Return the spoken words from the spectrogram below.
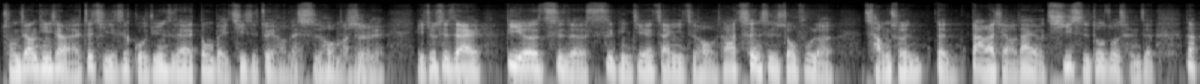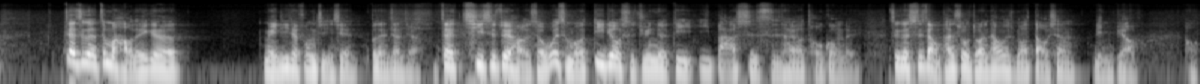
从这样听下来，这其实是国军是在东北气势最好的时候嘛，对不对？也就是在第二次的四平街战役之后，他趁势收复了长春等大大小小大概有七十多座城镇。那在这个这么好的一个美丽的风景线，不能这样讲，在气势最好的时候，为什么第六十军的第一八四师他要投共呢？这个师长潘硕端他为什么要倒向林彪？好，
